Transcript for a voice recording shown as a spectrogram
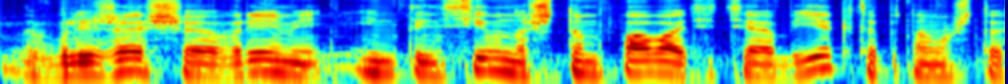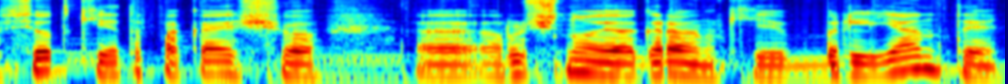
в ближайшее время интенсивно штамповать эти объекты, потому что все-таки это пока еще э, ручной огранки бриллианты,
